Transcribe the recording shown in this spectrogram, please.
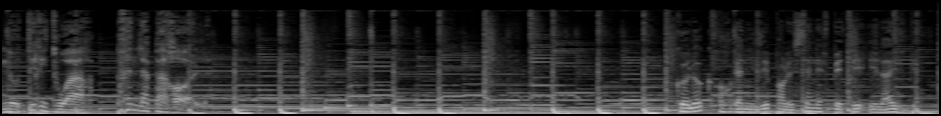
Nos territoires prennent la parole. Colloque organisé par le CNFPT et l'AFB.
